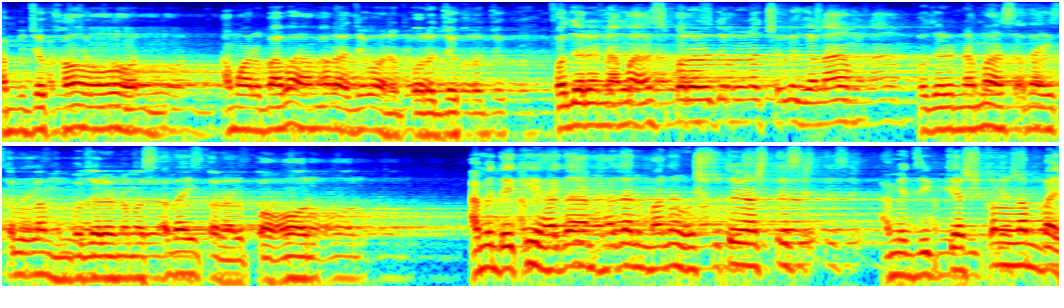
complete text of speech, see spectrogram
আমি যখন আমার বাবা মারা যাওয়ার পর যখন ফজরের নামাজ পড়ার জন্য চলে গেলাম, ফজরের নামাজ আদায় করলাম। ফজরের নামাজ আদায় করার পর আমি দেখি হাজার হাজার মানুষ ছুটে আসতেছে। আমি জিজ্ঞেস করলাম, ভাই,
